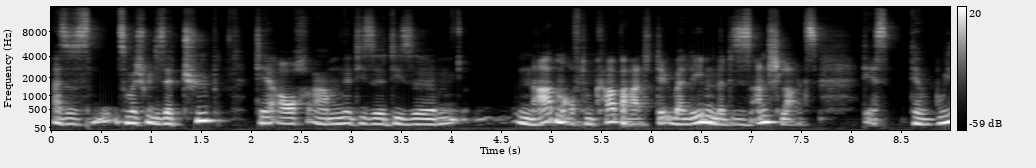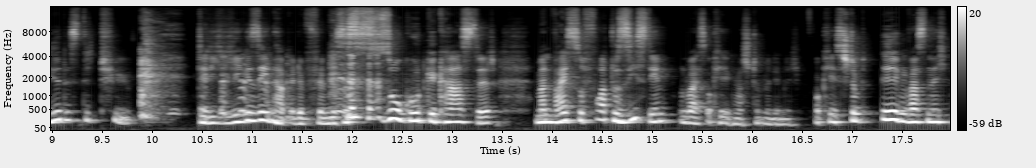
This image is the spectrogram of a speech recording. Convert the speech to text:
Also zum Beispiel dieser Typ, der auch ähm, diese, diese Narben auf dem Körper hat, der Überlebende dieses Anschlags der ist der weirdeste Typ, den ich je gesehen habe in dem Film. Das ist so gut gecastet. Man weiß sofort, du siehst ihn und weißt, okay, irgendwas stimmt mit dem nicht. Okay, es stimmt irgendwas nicht.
